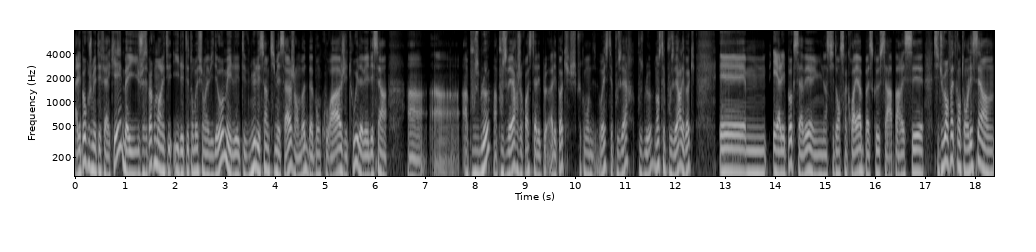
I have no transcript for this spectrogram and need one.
à l'époque où je m'étais fait hacker, bah, il- je sais pas comment il était, tombé sur ma vidéo, mais il était venu laisser un petit message en mode bah, bon courage et tout. Il avait laissé un un, pouce bleu, un pouce vert, je crois, c'était à l'épo- à l'époque. Je sais plus comment on dit. Oui, c'était pouce vert, pouce bleu. Non, c'était pouce vert à l'époque. Et, et à l'époque, ça avait une incidence incroyable parce que ça apparaissait. Si tu veux, en fait, quand on laissait un,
